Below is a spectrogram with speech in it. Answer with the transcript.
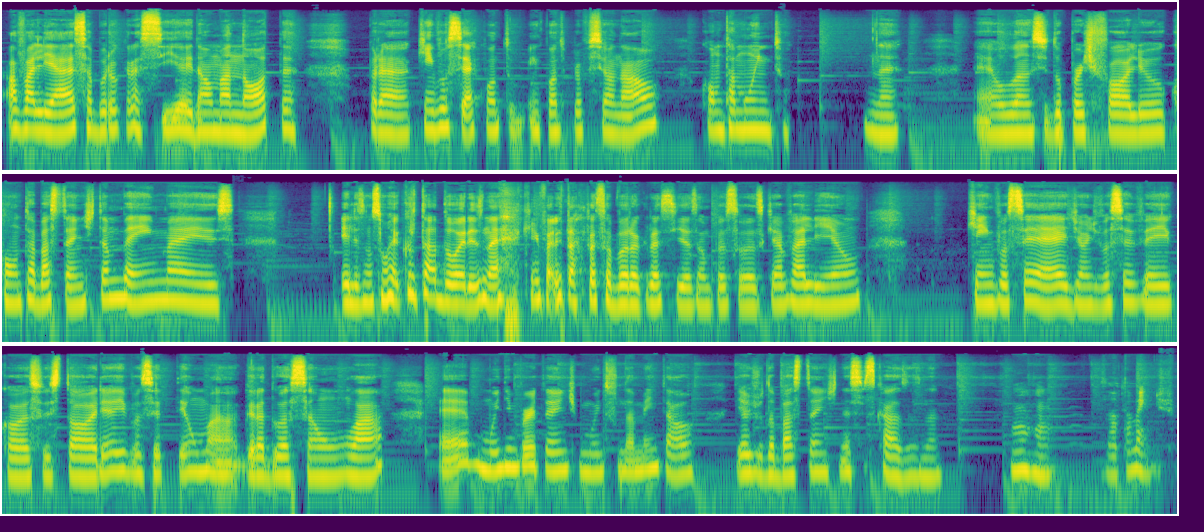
avaliar essa burocracia e dar uma nota para quem você é quanto, enquanto profissional, conta muito, né? É, o lance do portfólio conta bastante também, mas eles não são recrutadores, né? Quem vai lidar com essa burocracia são pessoas que avaliam quem você é, de onde você veio, qual é a sua história, e você ter uma graduação lá é muito importante, muito fundamental e ajuda bastante nesses casos, né? Uhum, exatamente.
